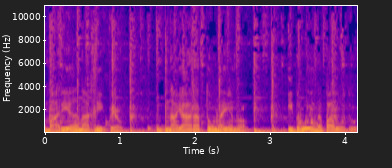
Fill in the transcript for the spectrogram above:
Mariana Rippel, Nayara Tomaino e Bruna Paludo.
